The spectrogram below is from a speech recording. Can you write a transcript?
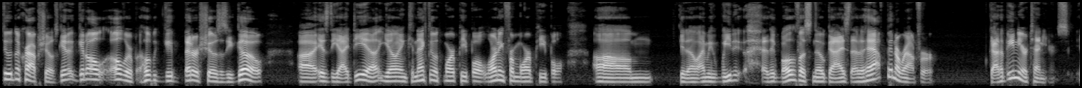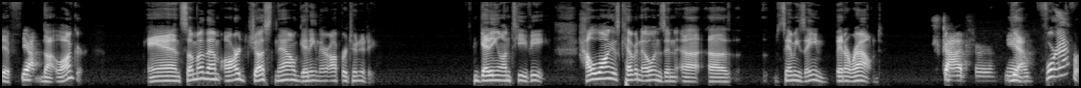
doing the crap shows get get all over but hope we get better shows as you go uh, is the idea, you know, and connecting with more people, learning from more people. Um, you know, I mean, we, I think both of us know guys that have been around for, got to be near 10 years, if Yeah. not longer. And some of them are just now getting their opportunity, getting on TV. How long has Kevin Owens and uh, uh, Sami Zayn been around? god for you yeah, know, forever,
